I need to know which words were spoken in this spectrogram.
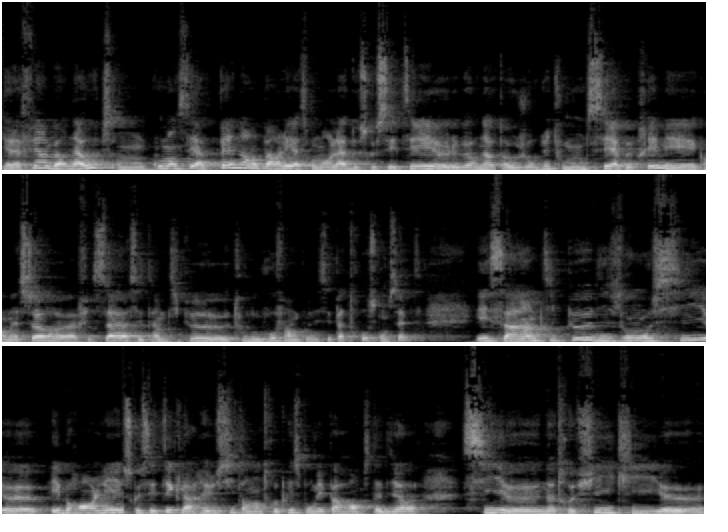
Elle a fait un burn-out. On commençait à peine à en parler à ce moment-là de ce que c'était euh, le burn-out. Aujourd'hui, tout le monde sait à peu près, mais quand ma sœur euh, a fait ça, c'était un petit peu tout nouveau. Enfin, on connaissait pas trop ce concept. Et ça a un petit peu, disons aussi, euh, ébranlé ce que c'était que la réussite en entreprise pour mes parents. C'est-à-dire si euh, notre fille qui euh,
